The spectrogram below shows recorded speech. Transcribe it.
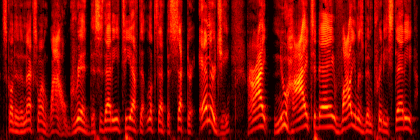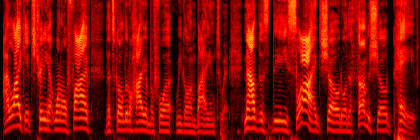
Let's go to the next one. Wow, grid. This is that ETF that looks at the sector energy. All right, new high today. Volume has been pretty steady. I like it. It's trading at 105. Let's go a little higher before we go and buy into it. Now, this, the slide showed, or the thumb showed, PAVE.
